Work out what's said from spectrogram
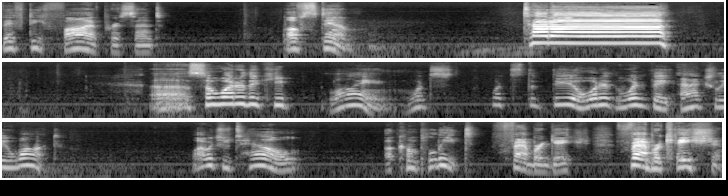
55% of STEM. Ta-da! Uh, so why do they keep lying? What's what's the deal? What do, what do they actually want? Why would you tell a complete fabrication? Fabrication.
